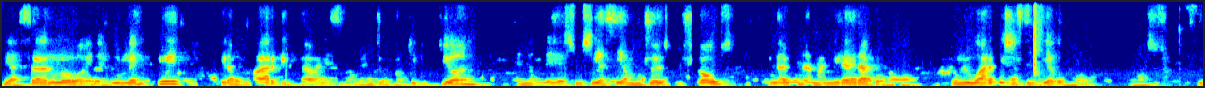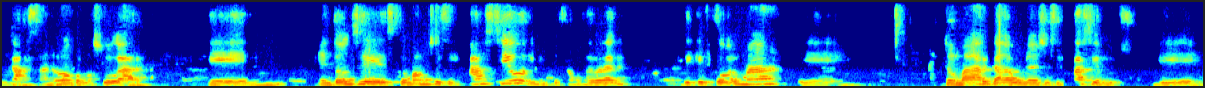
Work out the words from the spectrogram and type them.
de hacerlo en el burlesque, que era un bar que estaba en ese momento en Constitución, en donde Susi hacía mucho de sus shows, y de alguna manera era como un lugar que ella sentía como, su, casa, ¿no? Como su hogar. Eh, entonces tomamos ese espacio y empezamos a ver de qué forma eh, tomar cada uno de esos espacios, de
